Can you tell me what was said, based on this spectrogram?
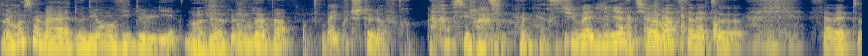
Bah, moi, ça m'a donné envie de le lire. Donc, Ouais, c'est euh, pourquoi pas Bah écoute, je te l'offre. Ah, c'est gentil. Merci. Tu vas le lire, tu vas voir, ça va te, ça va te,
